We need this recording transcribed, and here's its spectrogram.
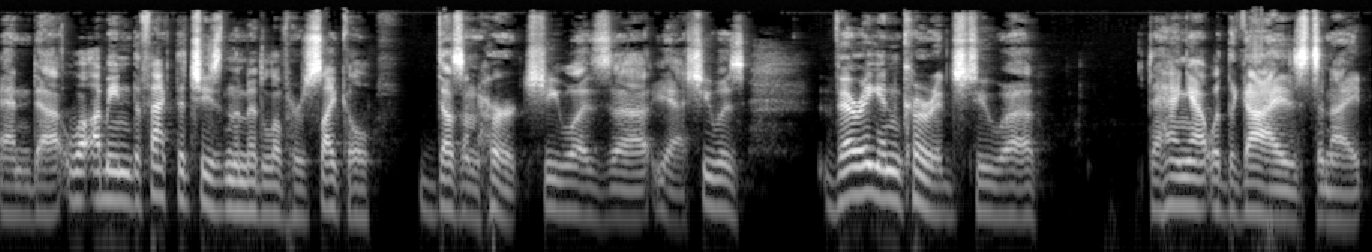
And uh, well, I mean, the fact that she's in the middle of her cycle doesn't hurt. She was, uh, yeah, she was very encouraged to uh, to hang out with the guys tonight,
